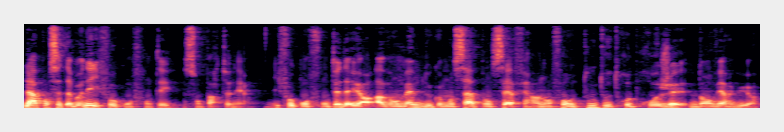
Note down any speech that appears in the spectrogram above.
Là, pour cet abonné, il faut confronter son partenaire. Il faut confronter d'ailleurs avant même de commencer à penser à faire un enfant ou tout autre projet d'envergure.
